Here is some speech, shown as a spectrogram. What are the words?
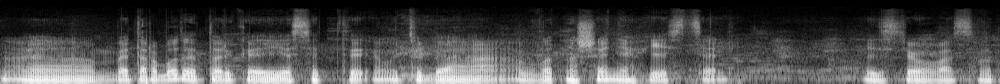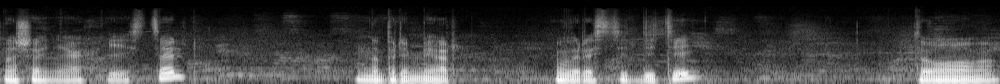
Эм, Это работает только если ты, у тебя в отношениях есть цель. Если у вас в отношениях есть цель, например, вырастить детей, то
